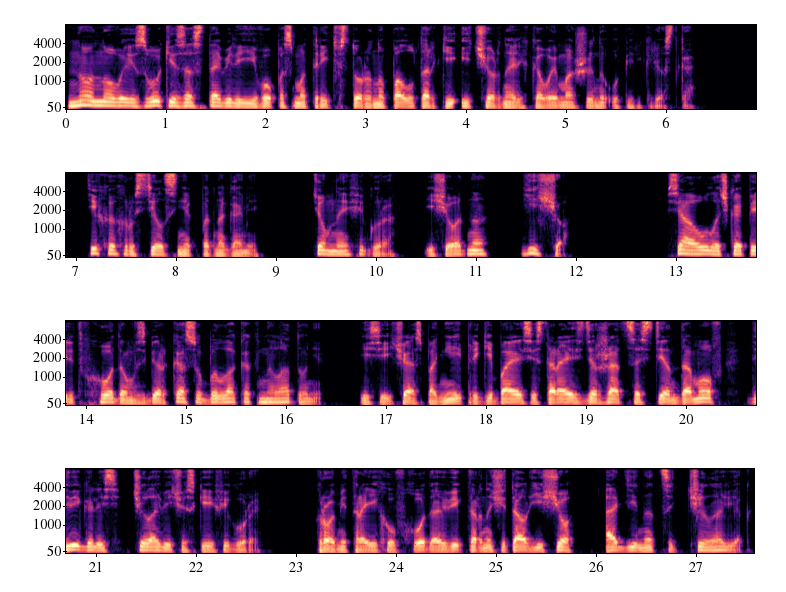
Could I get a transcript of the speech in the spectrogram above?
Но новые звуки заставили его посмотреть в сторону полуторки и черной легковой машины у перекрестка. Тихо хрустел снег под ногами. Темная фигура. Еще одна. Еще. Вся улочка перед входом в сберкассу была как на ладони — и сейчас по ней, пригибаясь и стараясь держаться стен домов, двигались человеческие фигуры. Кроме троих у входа, Виктор насчитал еще одиннадцать человек.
